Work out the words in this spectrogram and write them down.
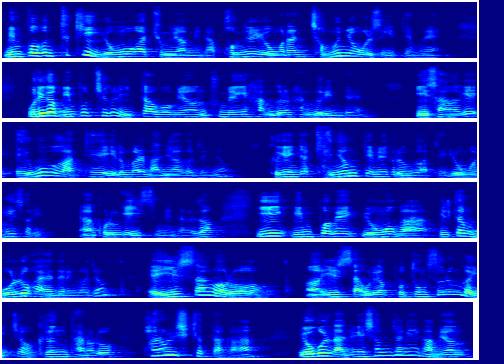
민법은 특히 용어가 중요합니다. 법률 용어란 전문 용어를 쓰기 때문에 우리가 민법책을 읽다 보면 분명히 한글은 한글인데 이상하게 애국어 같아 이런 말을 많이 하거든요. 그게 이제 개념 때문에 그런 것 같아요. 용어 해설이. 아, 그런 게 있습니다. 그래서 이 민법의 용어가 일단 뭘로 가야 되는 거죠? 예, 일상어로, 어, 일상, 우리가 보통 쓰는 거 있죠? 그런 단어로 환원시켰다가 요걸 나중에 시험장에 가면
